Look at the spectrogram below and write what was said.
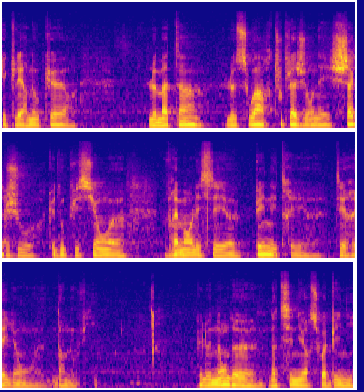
éclaire nos cœurs le matin, le soir, toute la journée, chaque jour, que nous puissions euh, vraiment laisser euh, pénétrer tes rayons dans nos vies. Que le nom de notre Seigneur soit béni.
